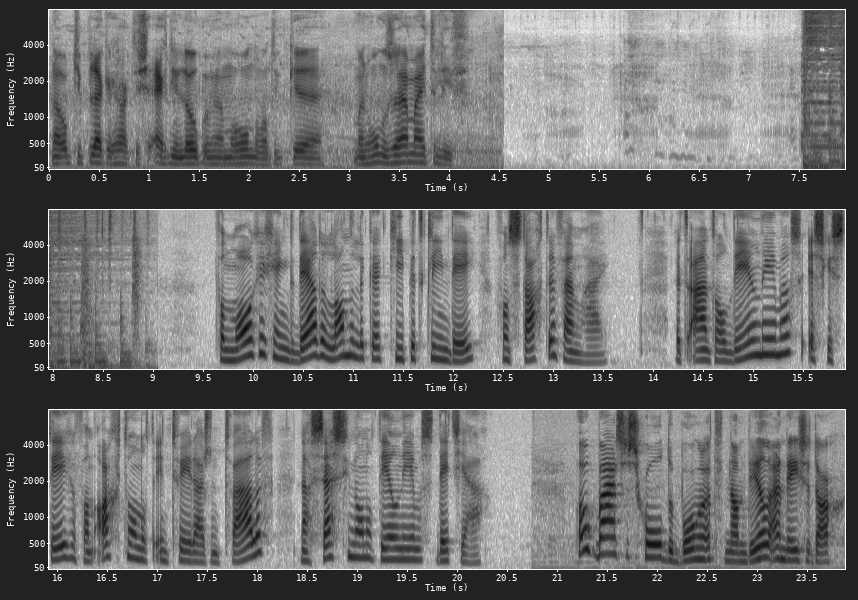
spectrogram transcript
Nou, op die plekken ga ik dus echt niet lopen met mijn honden, want ik, uh, mijn honden zijn mij te lief. Vanmorgen ging de derde landelijke Keep It Clean Day van start in Venray. Het aantal deelnemers is gestegen van 800 in 2012 naar 1600 deelnemers dit jaar. Ook basisschool De Bongert nam deel aan deze dag,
